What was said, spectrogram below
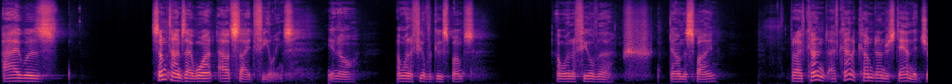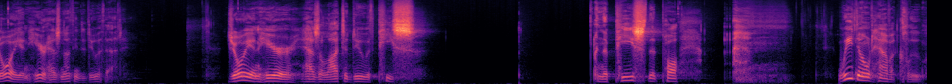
I was, sometimes I want outside feelings. You know, I want to feel the goosebumps. I want to feel the down the spine. But I've kind, I've kind of come to understand that joy in here has nothing to do with that. Joy in here has a lot to do with peace. And the peace that Paul, we don't have a clue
